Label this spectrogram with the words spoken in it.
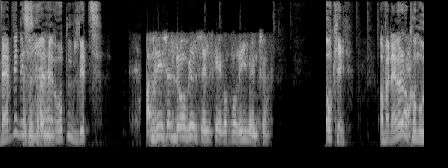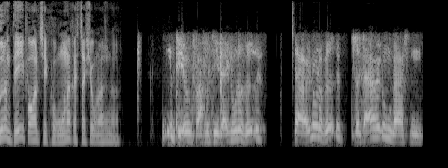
Hvad vil det Altså, sige at have åbent lidt? Jamen, det er så lukkede selskaber for rige mennesker. Okay. Og hvordan er du Ja. kommet udenom det i forhold til coronarestriktioner og sådan noget? Det er jo bare fordi, der er ikke nogen, der ved det. der er jo ikke nogen, der ved det. Så der er jo ikke nogen, der er sådan...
